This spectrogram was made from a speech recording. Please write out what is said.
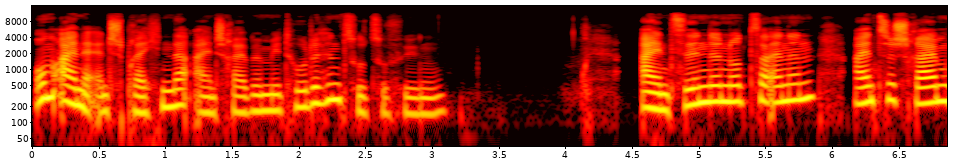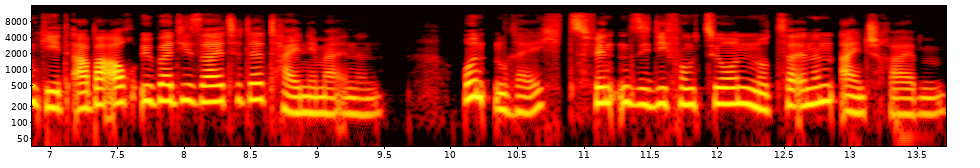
um eine entsprechende Einschreibemethode hinzuzufügen. Einzelne NutzerInnen einzuschreiben geht aber auch über die Seite der TeilnehmerInnen. Unten rechts finden Sie die Funktion NutzerInnen einschreiben.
